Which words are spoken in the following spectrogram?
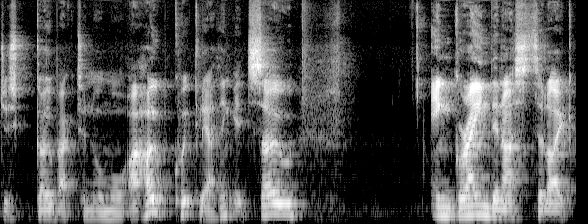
just go back to normal. I hope quickly. I think it's so ingrained in us to like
